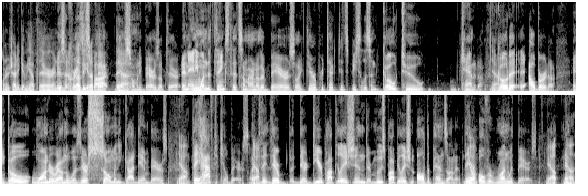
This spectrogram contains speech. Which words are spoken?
want to try to get me up there. And It's a crazy love to get spot. up there. They yeah. have so many bears up there, and anyone that thinks that somehow or another bears like they're a protected species, listen, go to Canada, Yeah. go to Alberta, and go wander around the woods. There are so many goddamn bears. Yeah. they have to kill bears. Like Yeah. they, their their deer population, their moose population, all depends on it. They are overrun with bears. Yep. And no,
